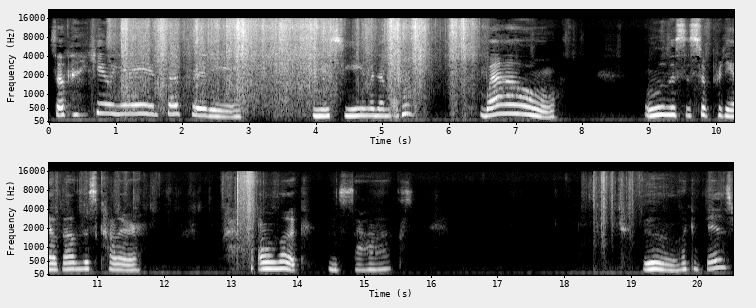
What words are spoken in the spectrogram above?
So thank you, yay, it's so pretty. Can you see what I'm, oh, wow. Ooh, this is so pretty, I love this color. Oh, look, and socks. Ooh, look at this.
